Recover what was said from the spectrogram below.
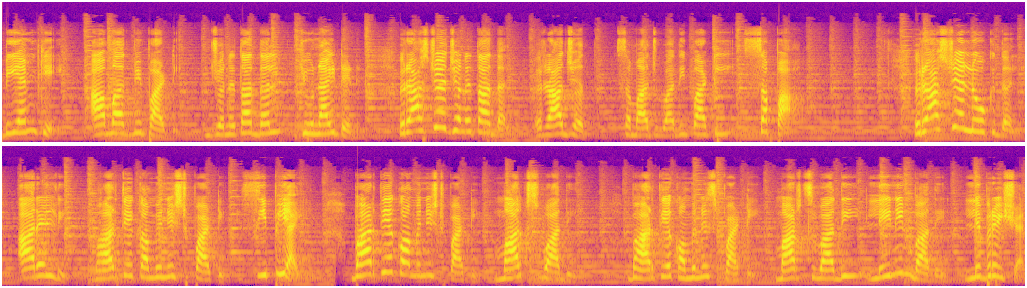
डीएमके, आम आदमी पार्टी जनता दल यूनाइटेड, राष्ट्रीय जनता दल राजद, समाजवादी पार्टी सपा। राष्ट्रीय लोक दल आरएलडी, भारतीय कम्युनिस्ट पार्टी सीपीआई, भारतीय कम्युनिस्ट पार्टी मार्क्सवादी, भारतीय कम्युनिस्ट पार्टी मार्क्सवादी लेनिनवादी लिबरेशन।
